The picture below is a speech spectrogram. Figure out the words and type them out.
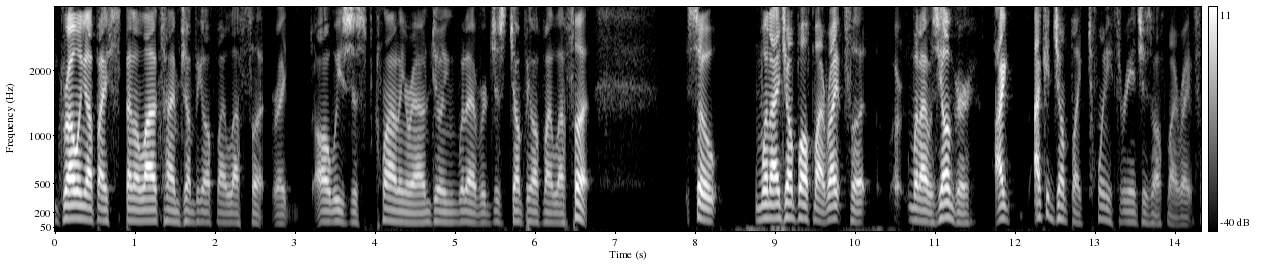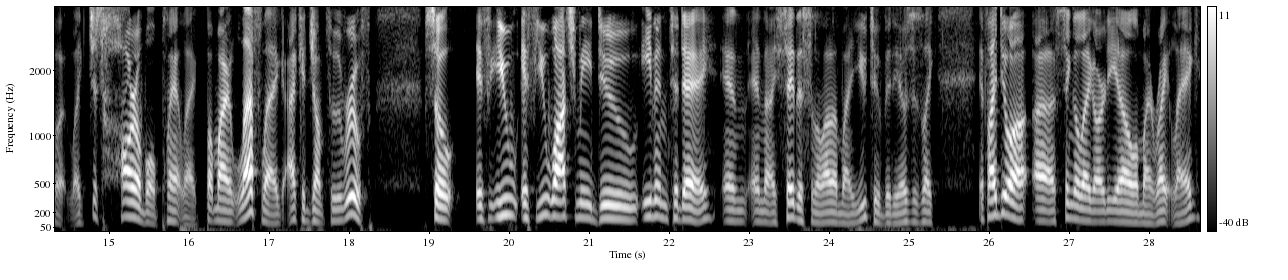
growing up, I spent a lot of time jumping off my left foot. Right, always just clowning around, doing whatever, just jumping off my left foot. So when I jump off my right foot, when I was younger, I I could jump like 23 inches off my right foot, like just horrible plant leg. But my left leg, I could jump through the roof. So if you if you watch me do even today, and and I say this in a lot of my YouTube videos, is like if I do a, a single leg RDL on my right leg,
